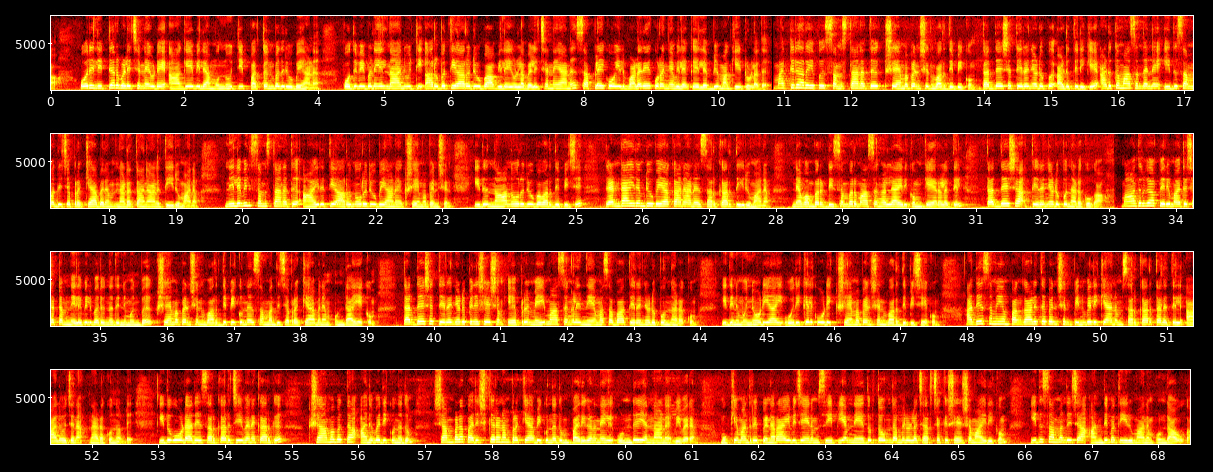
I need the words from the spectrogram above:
ഒരു ലിറ്റർ വെളിച്ചെണ്ണയുടെ ആകെ വില മുന്നൂറ്റി പത്തൊൻപത് രൂപയാണ്. പൊതുവിപണിയിൽ നാനൂറ്റി അറുപത്തിയാറ് രൂപ വിലയുള്ള വെളിച്ചെണ്ണയാണ് സപ്ലൈകോയിൽ വളരെ കുറഞ്ഞ വിലക്ക് ലഭ്യമാക്കിയിട്ടുള്ളത്. മറ്റൊരു അറിയിപ്പ് സംസ്ഥാനത്ത് ക്ഷേമ പെൻഷൻ വർദ്ധിപ്പിക്കും. തദ്ദേശ തിരഞ്ഞെടുപ്പ് അടുത്തിരിക്കെ അടുത്ത മാസം തന്നെ ഇത് സംബന്ധിച്ച പ്രഖ്യാപനം നടത്താനാണ് തീരുമാനം. നിലവിൽ സംസ്ഥാനത്ത് ആയിരത്തി അറുന്നൂറ് രൂപയാണ് ക്ഷേമ പെൻഷൻ. ഇത് നാനൂറ് രൂപ വർദ്ധിപ്പിച്ച് രണ്ടായിരം രൂപയാക്കാനാണ് സർക്കാർ തീരുമാനം. നവംബർ ഡിസംബർ മാസങ്ങളിലായിരിക്കും കേരളത്തിൽ തദ്ദേശ തിരഞ്ഞെടുപ്പ് നടക്കുക. മാതൃകാ പെരുമാറ്റച്ചട്ടം നിലവിൽ വരുന്നതിന് മുൻപ് ക്ഷേമ പെൻഷൻ വർദ്ധിപ്പിക്കുന്നത് സംബന്ധിച്ച പ്രഖ്യാപനം ഉണ്ടായേക്കും. തദ്ദേശ തിരഞ്ഞെടുപ്പിന് ശേഷം ഏപ്രിൽ മെയ് മാസങ്ങളിൽ നിയമസഭാ തിരഞ്ഞെടുപ്പും നടക്കും. ഇതിനു മുന്നോടിയായി ഒരിക്കൽ കൂടി ക്ഷേമ പെൻഷൻ വർദ്ധിപ്പിച്ചേക്കും. അതേസമയം പങ്കാളിത്ത പെൻഷൻ പിൻവലിക്കാനും സർക്കാർ തലത്തിൽ ആലോചന നടക്കുന്നുണ്ട്. ഇതുകൂടാതെ സർക്കാർ ജീവനക്കാർക്ക് ക്ഷാമബത്ത അനുവദിക്കുന്നതും ശമ്പള പരിഷ്കരണം പ്രഖ്യാപിക്കുന്നതും പരിഗണനയിൽ ഉണ്ട് എന്നാണ് വിവരം. മുഖ്യമന്ത്രി പിണറായി വിജയനും സി പി എം നേതൃത്വവും തമ്മിലുള്ള ചർച്ചയ്ക്ക് ശേഷമായിരിക്കും ഇത് സംബന്ധിച്ച അന്തിമ തീരുമാനം ഉണ്ടാവുക.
